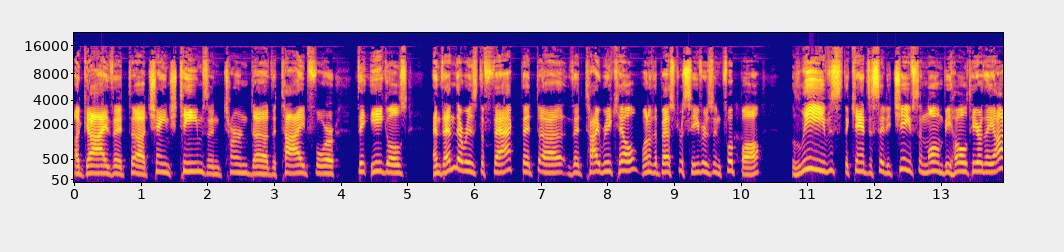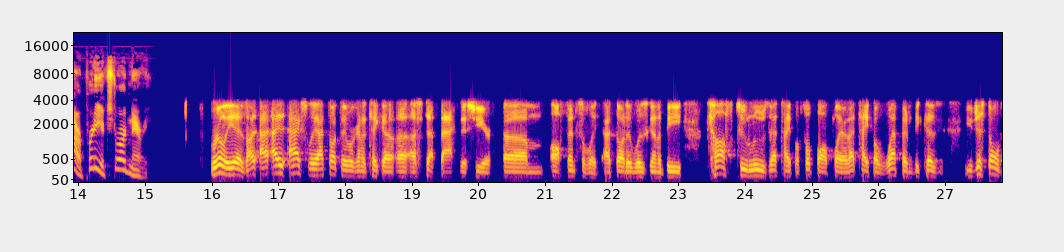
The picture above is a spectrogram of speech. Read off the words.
a guy that uh, changed teams and turned uh, the tide for the Eagles. And then there is the fact that uh, that Tyreek Hill, one of the best receivers in football, leaves the Kansas City Chiefs, and lo and behold, here they are. Pretty extraordinary. Really is. I, I, actually I thought they were going to take a, a step back this year um, offensively. I thought it was going to be tough to lose that type of football player, that type of weapon, because you just don't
